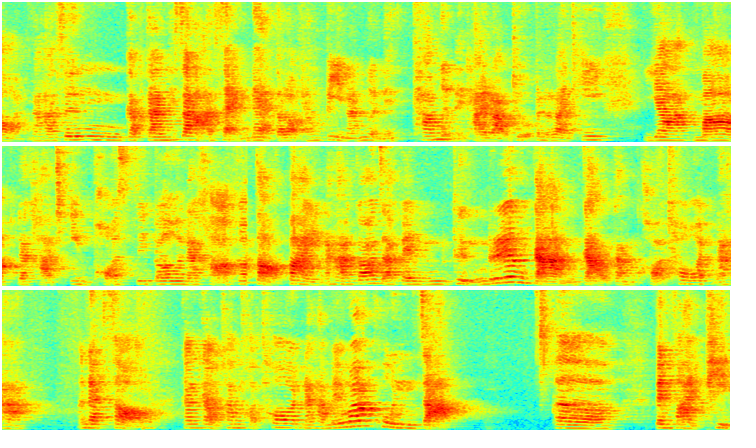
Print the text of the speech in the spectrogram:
ลอดนะคะ ซึ่งกับการที่จะหาแสงแดดตลอดทั้งปีนั้นเหมือนในถ้าเหมือนในไทยเราถือว่าเป็นอะไรที่ยากมากนะคะที่ impossible นะคะ ก็ต่อไปนะคะก็จะเป็นถึงเรื่องการกล่าวคำขอโทษนะคะ อันดับสองการกล่าวคำขอโทษนะคะ ไม่ว่าคุณจะเออเป็นฝ่ายผิด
